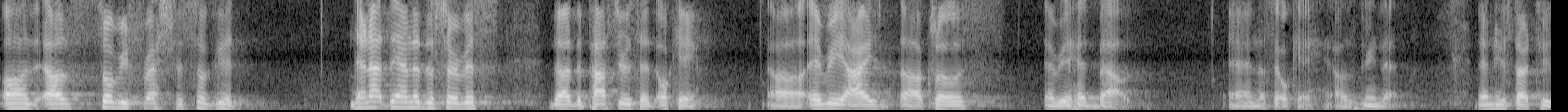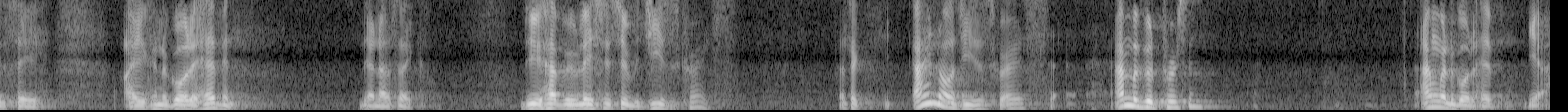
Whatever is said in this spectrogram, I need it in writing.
oh, I was so refreshed. It was so good. Then at the end of the service, the, the pastor said, okay, uh, every eye uh, closed, every head bowed. And I said, okay, I was doing that. Then he started to say, are you going to go to heaven? Then I was like, do you have a relationship with Jesus Christ? I was like, I know Jesus Christ. I'm a good person. I'm going to go to heaven. Yeah,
